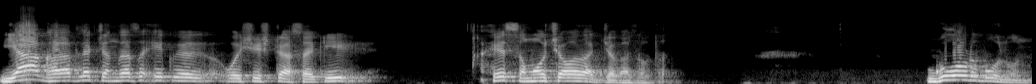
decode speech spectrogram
या घरातल्या चंद्राचं एक वे- वैशिष्ट्य असं आहे की हे समोरच्यावर राज्य गाजवतात. गोड बोलून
